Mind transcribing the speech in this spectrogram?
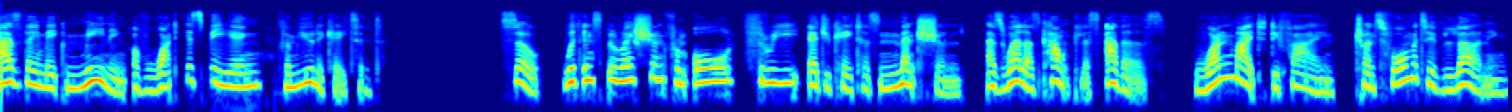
as they make meaning of what is being communicated. So, with inspiration from all three educators mentioned, as well as countless others, one might define transformative learning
